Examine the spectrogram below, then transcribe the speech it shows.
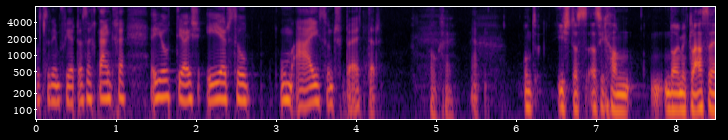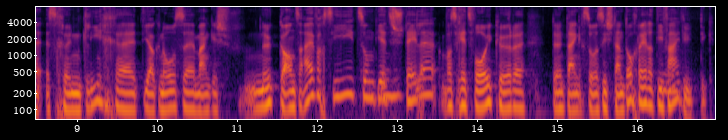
die zu dem führt. Also ich denke, eine JTA ist eher so um eins und später. Okay. Ja. Und ist das, also ich habe einmal gelesen, es können gleich äh, Diagnosen manchmal nicht ganz einfach sein, um die mhm. zu stellen. Was ich jetzt von euch höre, klingt eigentlich so, es ist dann doch relativ mhm. eindeutig.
